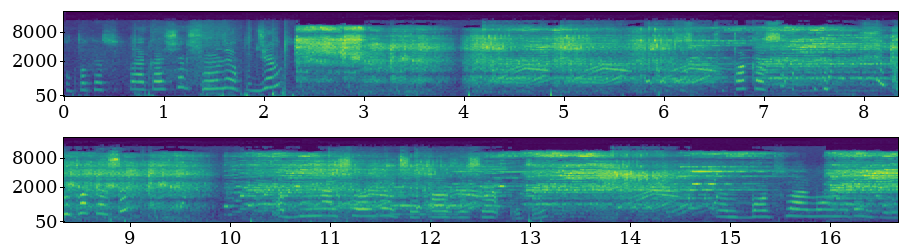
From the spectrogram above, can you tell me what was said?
kupa kasıp da arkadaşlar şöyle yapacağım. Kupa kasıp kupa kasıp ya bunlar şey olduğu için fazla şey yapmayacağım. Yani botlarla oynadığım için.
